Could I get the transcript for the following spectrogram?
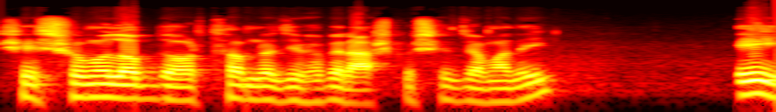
সেই শ্রমলব্ধ অর্থ আমরা যেভাবে রাজকোষে জমা দেই, এই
